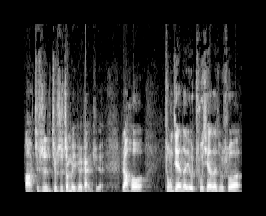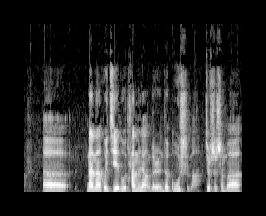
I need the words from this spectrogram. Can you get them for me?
啊，就是就是这么一个感觉。然后中间呢又出现了，就是说，呃，慢慢会揭露他们两个人的故事嘛，就是什么，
